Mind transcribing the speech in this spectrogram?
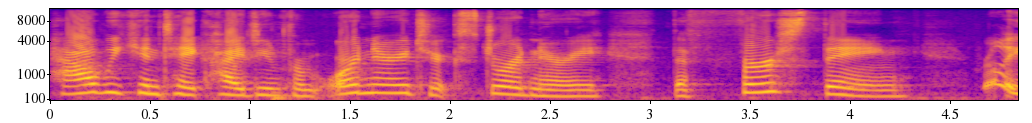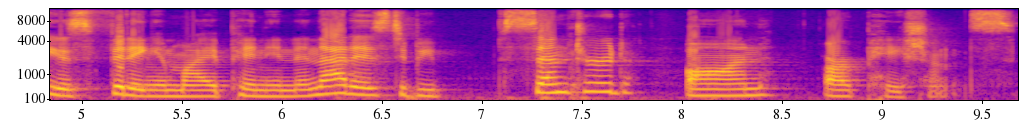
How we can take hygiene from ordinary to extraordinary. The first thing really is fitting, in my opinion, and that is to be centered on our patients.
